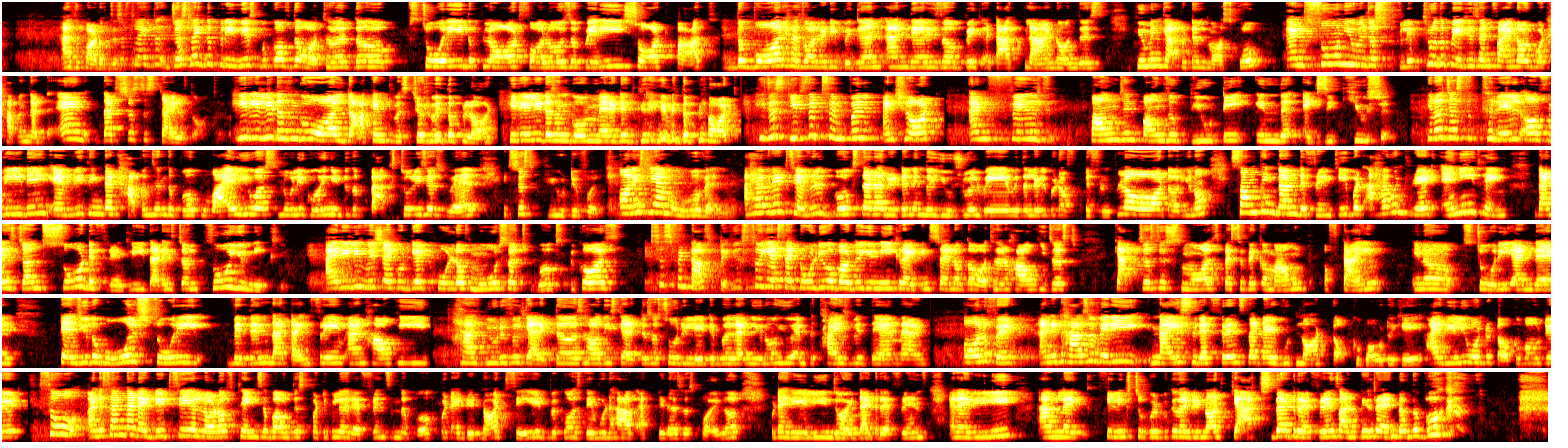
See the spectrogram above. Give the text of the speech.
as a part of this. Just like the just like the previous book of the author, the story, the plot follows a very short path. The war has already begun and there is a big attack planned on this human capital Moscow. And soon you will just flip through the pages and find out what happens at the end. That's just the style of the author. He really doesn't go all dark and twisted with the plot. He really doesn't go Meredith Grey with the plot. He just keeps it simple and short and fills pounds and pounds of beauty in the execution you know just the thrill of reading everything that happens in the book while you are slowly going into the backstories as well it's just beautiful. Honestly i'm overwhelmed. I have read several books that are written in the usual way with a little bit of different plot or you know something done differently but i haven't read anything that is done so differently that is done so uniquely. I really wish i could get hold of more such books because it's just fantastic. So yes i told you about the unique writing style of the author how he just captures this small specific amount of time in a story and then tells you the whole story within that time frame and how he has beautiful characters how these characters are so relatable and you know you empathize with them and all of it and it has a very nice reference that I would not talk about okay? I really want to talk about it. So understand that I did say a lot of things about this particular reference in the book but I did not say it because they would have acted as a spoiler but I really enjoyed that reference and I really am like feeling stupid because I did not catch that reference until the end of the book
